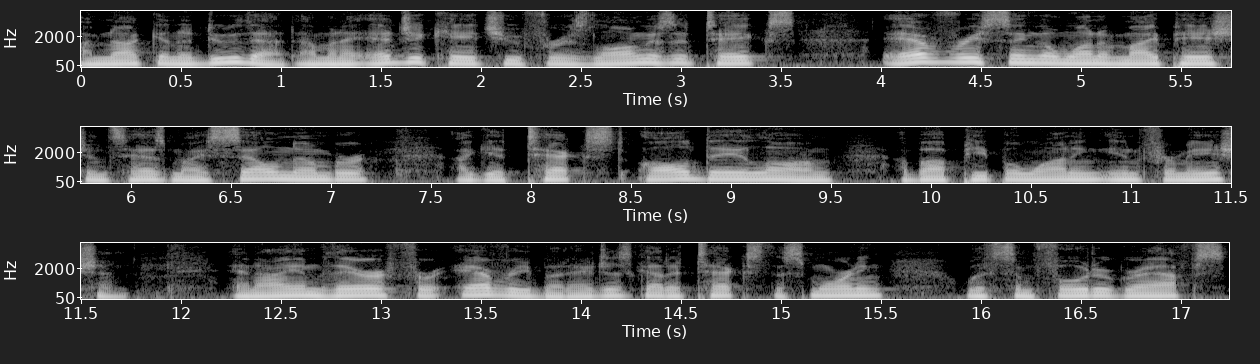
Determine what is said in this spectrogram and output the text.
I'm not going to do that. I'm going to educate you for as long as it takes. Every single one of my patients has my cell number. I get text all day long about people wanting information. And I am there for everybody. I just got a text this morning with some photographs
